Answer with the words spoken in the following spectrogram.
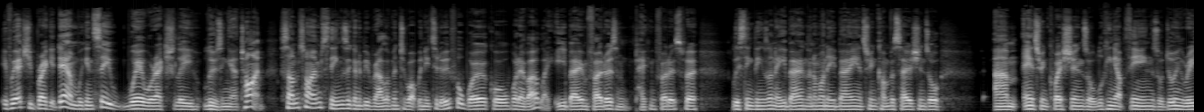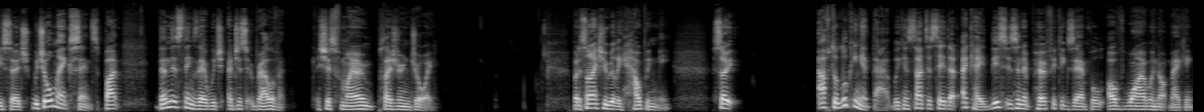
if we actually break it down, we can see where we're actually losing our time. Sometimes things are going to be relevant to what we need to do for work or whatever, like eBay and photos. I'm taking photos for listing things on eBay and then I'm on eBay answering conversations or um, answering questions or looking up things or doing research, which all makes sense. But then there's things there which are just irrelevant. It's just for my own pleasure and joy. But it's not actually really helping me. So after looking at that, we can start to see that, okay, this isn't a perfect example of why we're not making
